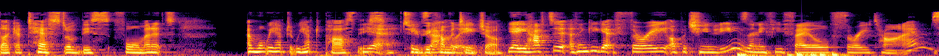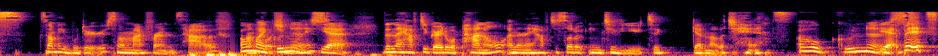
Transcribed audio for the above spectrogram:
like a test of this form, and it's and what we have to we have to pass this Yeah, to become a teacher. Yeah, you have to. I think you get three opportunities, and if you fail three times, some people do. Some of my friends have. Oh my goodness. Yeah. Then they have to go to a panel, and then they have to sort of interview to get another chance. Oh goodness. Yeah, but it's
